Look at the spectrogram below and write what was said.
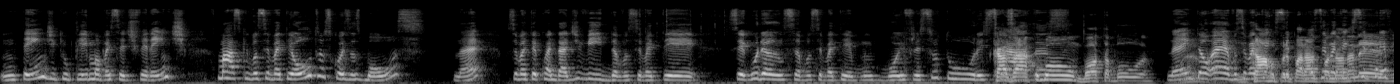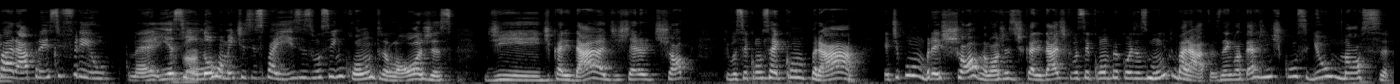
entende que o clima vai ser diferente, mas que você vai ter outras coisas boas, né? Você vai ter qualidade de vida, você vai ter segurança, você vai ter boa infraestrutura, estradas, Casaco bom, bota boa. né? Então, é, você Um vai carro ter que, preparado se, você vai ter que se preparar pra esse frio, né? E assim, Exato. normalmente esses países você encontra lojas de, de caridade, charity shop, que você consegue comprar. É tipo um brechó, lojas de caridade que você compra coisas muito baratas. Na Inglaterra a gente conseguiu, nossa,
